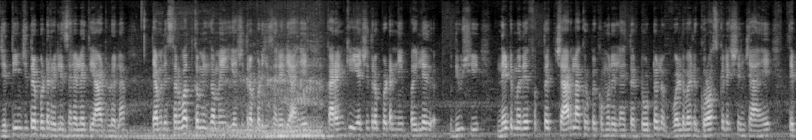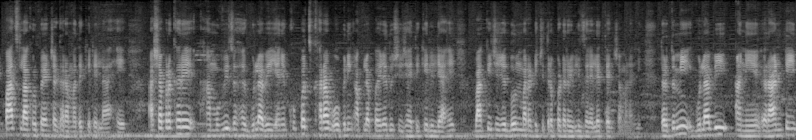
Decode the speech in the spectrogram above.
जे तीन चित्रपट रिलीज झालेले आहेत या आठवड्याला त्यामध्ये सर्वात कमी कमाई या चित्रपटाची झालेली आहे. कारण की या चित्रपटाने पहिल्या दिवशी नेटमध्ये फक्त चार लाख रुपये कमवलेले आहेत तर total world wide gross collection जे आहे ते पाच लाख रुपयांच्या घरामध्ये केलेलं आहे. अशा प्रकारे हा मूवी जो आहे गुलाबी याने खूपच खराब ओपनिंग आपल्या पहिल्या दिवशी जी आहे ती केलेली आहे. बाकीचे जे दोन मराठी चित्रपट रिलीज झालेले आहेत त्यांच्या मनाने. तर तुम्ही गुलाबी आणि रानटी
